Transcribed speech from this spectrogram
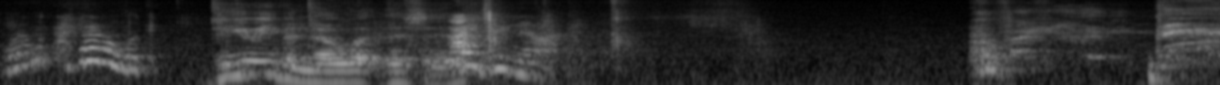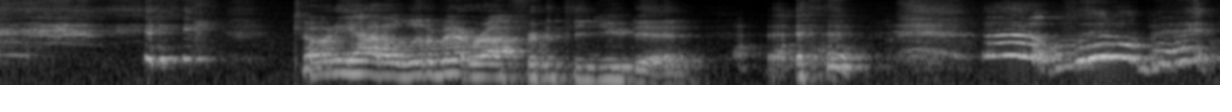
What I gotta look. do you even know what this is? I do not. Oh my god. Tony had a little bit rougher than you did. A little bit.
